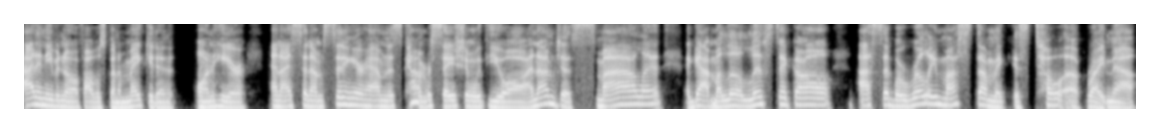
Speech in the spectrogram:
I didn't even know if I was going to make it in, on here. And I said, I'm sitting here having this conversation with you all, and I'm just smiling. I got my little lipstick on. I said, but really, my stomach is toe up right now.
